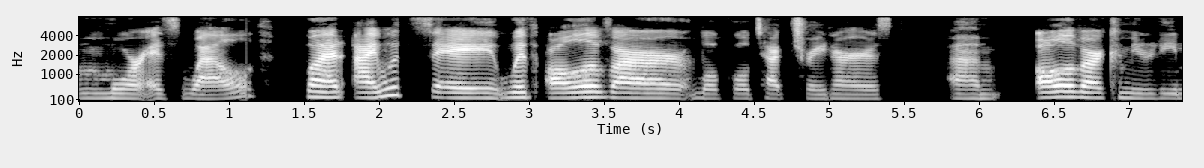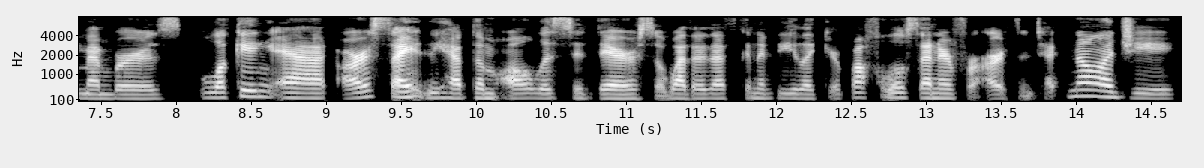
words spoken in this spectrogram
um, more as well. But I would say with all of our local tech trainers, um, all of our community members looking at our site, we have them all listed there. So whether that's going to be like your Buffalo Center for Arts and Technology,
